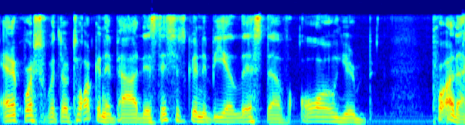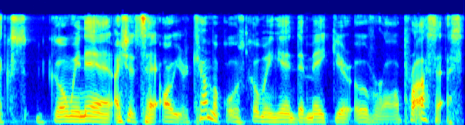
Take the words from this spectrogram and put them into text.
And of course, what they're talking about is this is going to be a list of all your products going in, I should say, all your chemicals going in to make your overall process.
